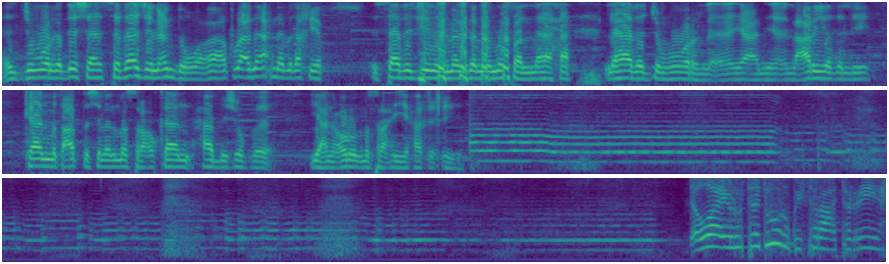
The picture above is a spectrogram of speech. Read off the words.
الجمهور قديش السذاجة اللي عنده. وطلعنا إحنا بالأخير الساذجين اللي ما قدرنا نوصل لهذا الجمهور ال- يعني العريض اللي كان متعطش للمسرح وكان حاب يشوف يعني عروض مسرحية حقيقية. دوائر تدور بسرعة الريح.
